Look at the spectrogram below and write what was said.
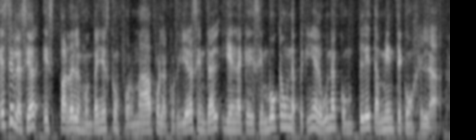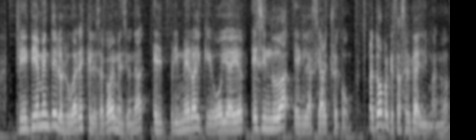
Este glaciar es parte de las montañas conformada por la cordillera central y en la que desemboca una pequeña laguna completamente congelada. Definitivamente los lugares que les acabo de mencionar, el primero al que voy a ir es sin duda el glaciar Chuecón, sobre todo porque está cerca de Lima, ¿no?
